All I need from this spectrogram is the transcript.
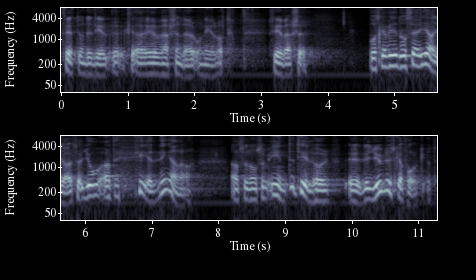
30 del, eh, versen där och neråt, tre verser. Vad ska vi då säga? Alltså, jo, att hedningarna, alltså de som inte tillhör eh, det judiska folket,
